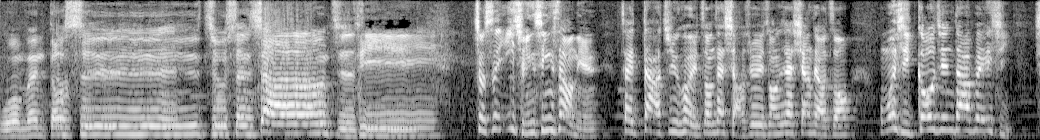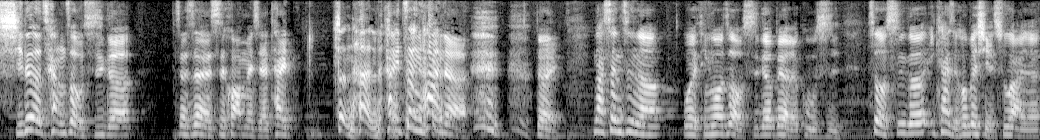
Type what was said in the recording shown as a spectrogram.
我们都是主身上肢体，就是一群青少年在大聚会中，在小聚会中，在香条中，我们一起勾肩搭背，一起喜乐唱这首诗歌，这真的是画面实在太震撼了，太震撼了。对，那甚至呢，我也听过这首诗歌背后的故事。这首诗歌一开始会被写出来呢，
